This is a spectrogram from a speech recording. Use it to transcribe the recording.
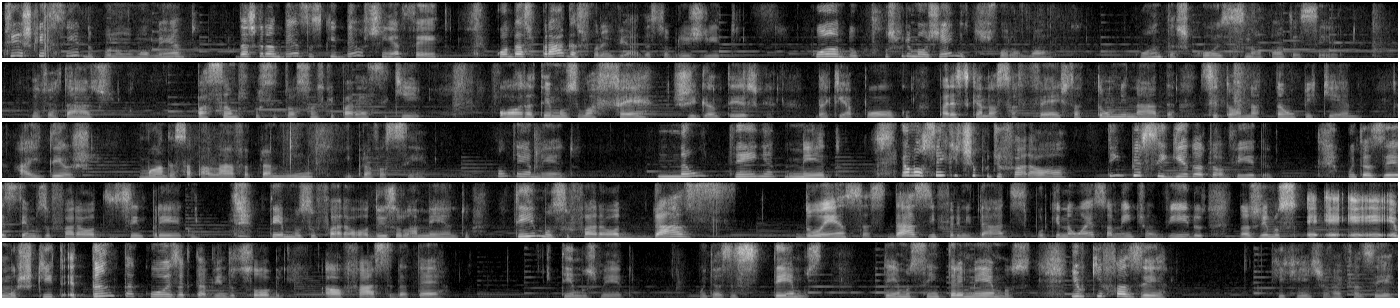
tinha esquecido por um momento das grandezas que Deus tinha feito quando as pragas foram enviadas sobre o Egito, quando os primogênitos foram mortos. Quantas coisas não aconteceram, não é verdade? Passamos por situações que parece que, ora, temos uma fé gigantesca, Daqui a pouco, parece que a nossa fé está tão minada, se torna tão pequena. Aí Deus manda essa palavra para mim e para você. Não tenha medo. Não tenha medo. Eu não sei que tipo de faraó tem perseguido a tua vida. Muitas vezes temos o faraó do desemprego, temos o faraó do isolamento, temos o faraó das doenças, das enfermidades, porque não é somente um vírus, nós vimos é, é, é, é mosquito, é tanta coisa que está vindo sobre a face da terra e temos medo. Muitas vezes temos, temos sim, trememos. E o que fazer? O que, que a gente vai fazer?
